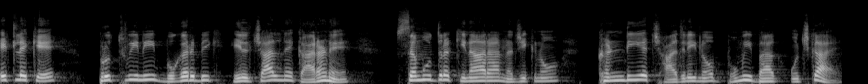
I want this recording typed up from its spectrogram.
એટલે કે પૃથ્વીની ભૂગર્ભિક હિલચાલને કારણે સમુદ્ર કિનારા નજીકનો ખંડીય છાજલીનો ભૂમિભાગ ઊંચકાય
